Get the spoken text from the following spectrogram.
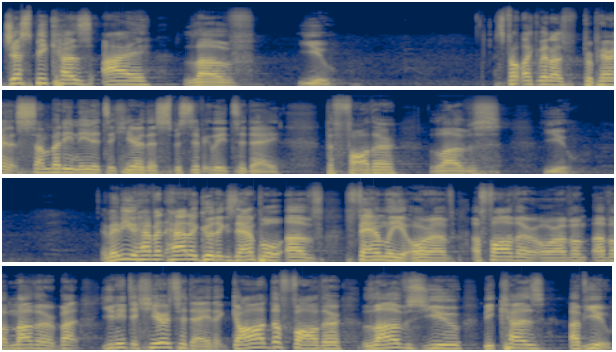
just because I love you. It felt like when I was preparing that somebody needed to hear this specifically today. The Father loves you. And maybe you haven't had a good example of family or of a father or of a, of a mother, but you need to hear today that God the Father loves you because of you.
